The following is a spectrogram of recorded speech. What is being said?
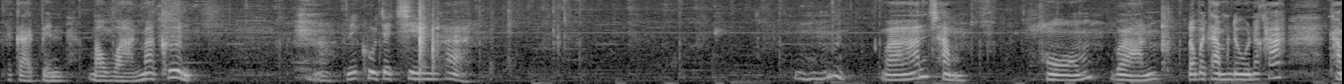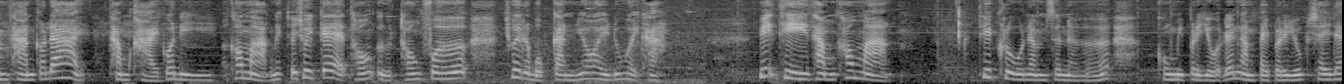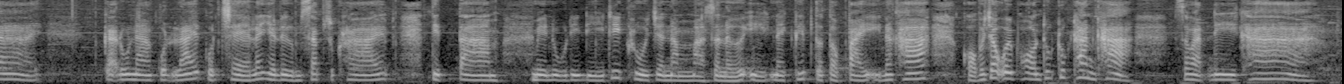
จะกลายเป็นเบาหวานมากขึ้นอะนี่ครูจะชิมค่ะหวานฉ่ำหอมหวานลองไปทำดูนะคะทำทานก็ได้ทำขายก็ดีข้าวหมากเนี่ยจะช่วยแก้ท้องอืดท้องเฟ้อ ช่วยระบบการย่อยด้วยค่ะ วิธีทำข้าวหมากที่ครูนำเสนอ คงมีประโยชน์ได้นำไปประยุกต์ใช้ได้ กรุณากดไลค์ กดแชร์ และอย่าลืม Subscribe ติดตามเมนูดีๆ ที่ครูจะนำมาเสนออีกในคลิปต่อๆไปอีกนะคะ ขอพระเจ้าอวยพรทุกๆทท่านค่ะ สวัสดีค่ะ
